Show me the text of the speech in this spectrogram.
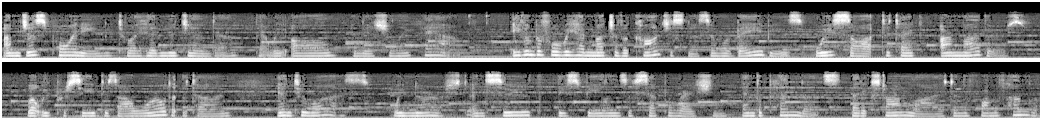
I'm just pointing to a hidden agenda that we all initially have. Even before we had much of a consciousness and were babies, we sought to take our mothers, what we perceived as our world at the time, into us. We nursed and soothed these feelings of separation and dependence that externalized in the form of hunger.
